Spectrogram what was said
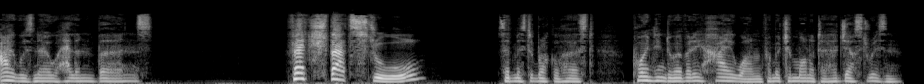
I was no Helen Burns. Fetch that stool, said Mr. Brocklehurst, pointing to a very high one from which a monitor had just risen.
